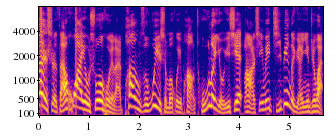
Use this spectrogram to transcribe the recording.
但是咱话又说回来，胖子为什么会胖？除了有一些啊是因为疾病的原因之外，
